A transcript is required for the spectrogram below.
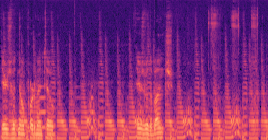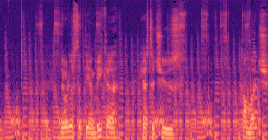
There's with no portamento. There's with a bunch. Notice that the Ambika has to choose how much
